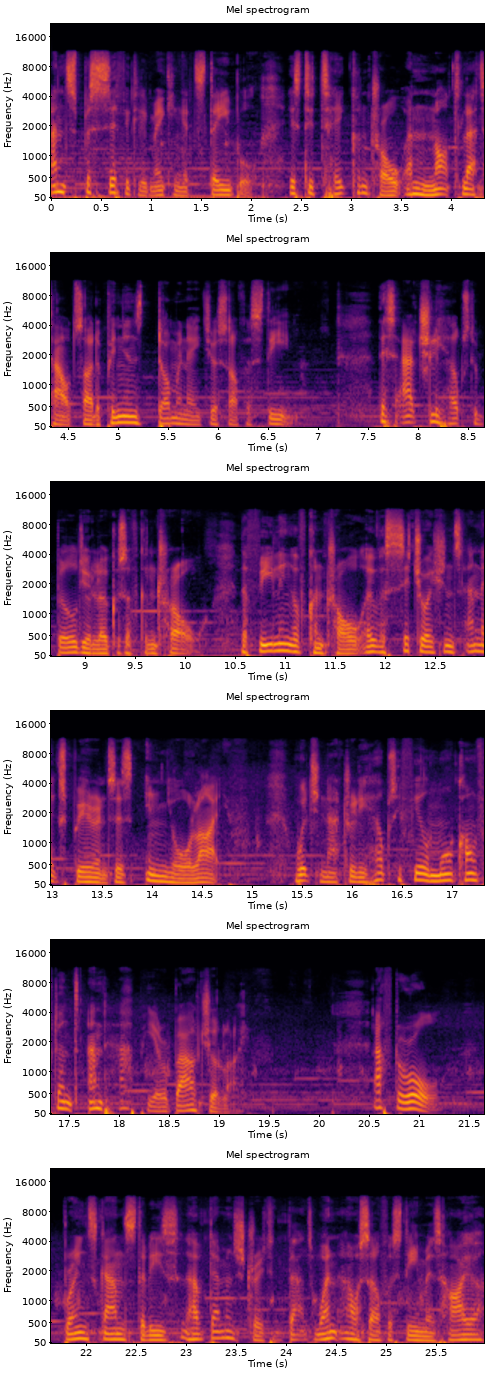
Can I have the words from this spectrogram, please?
and specifically making it stable, is to take control and not let outside opinions dominate your self-esteem. This actually helps to build your locus of control, the feeling of control over situations and experiences in your life, which naturally helps you feel more confident and happier about your life. After all, brain scan studies have demonstrated that when our self-esteem is higher,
